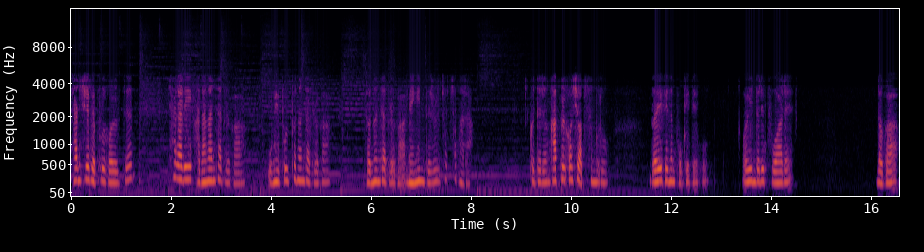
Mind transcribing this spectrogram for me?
잔치를 베풀 걸듯 차라리 가난한 자들과 몸이 불편한 자들과 저는 자들과 맹인들을 초청하라. 그들은 갚을 것이 없으므로 너에게는 복이 되고 어인들이 부활해 너가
